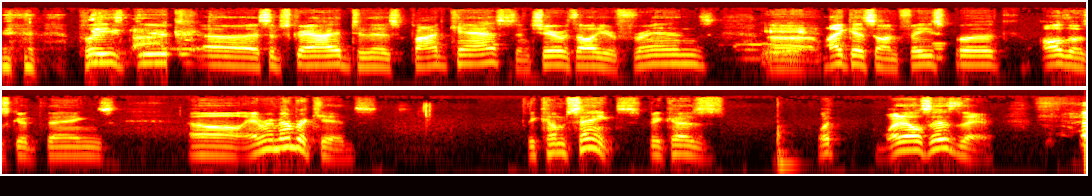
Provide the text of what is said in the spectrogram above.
Please do uh, subscribe to this podcast and share with all your friends. yeah. Uh, like us on Facebook, all those good things. Uh, and remember, kids, become saints because what what else is there?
